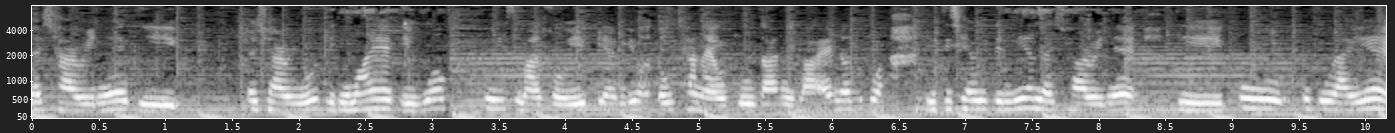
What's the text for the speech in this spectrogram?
lecture တွေနဲ့ဒီ lecture တွေကိုဒီညီမရဲ့ဒီ work place မှာဆိုရင်ပြန်ပြီးတော့အသုံးချနိုင်အောင်ကြိုးစားနေပါတယ်။နောက်တစ်ခုကဒီ teacher တွေတင်ပြရဲ့ lecture တွေနဲ့ဒီကိုကိုကိုယ်တိုင်ရဲ့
